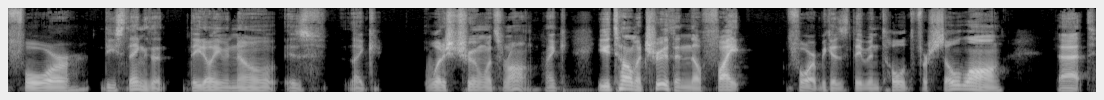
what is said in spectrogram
for these things that they don't even know is like what is true and what's wrong. Like you tell them a truth and they'll fight for it because they've been told for so long that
